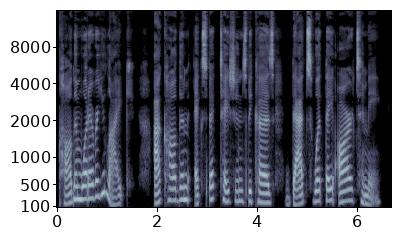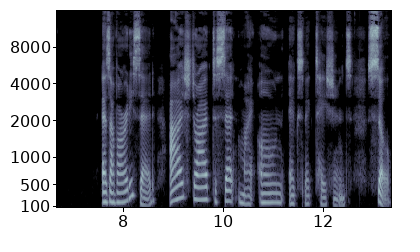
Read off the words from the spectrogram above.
call them whatever you like. I call them expectations because that's what they are to me. As I've already said, I strive to set my own expectations. So,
